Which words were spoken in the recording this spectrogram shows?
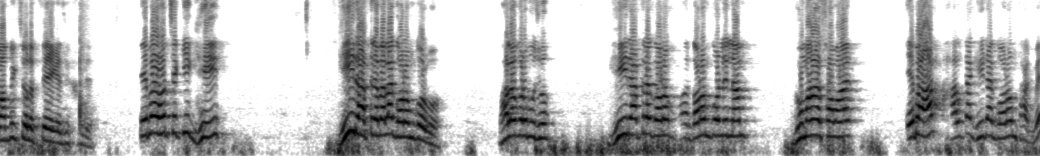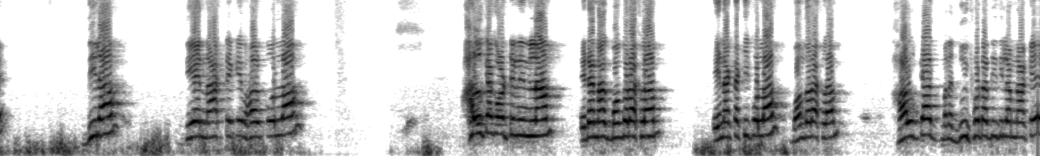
টপিক চলে পেয়ে গেছি খুঁজে। এবার হচ্ছে কি ঘি? ঘি রাত্রেবেলা গরম করব। ভালো করে বুঝো। ঘি রাত্রে গরম গরম করে নিলাম, ঘুমানোর সময়। এবার হালকা ঘিটা গরম থাকবে। দিলাম, দিয়ে নাক টেকে ভালো করলাম। হালকা করে টেনে নিলাম। এটা নাক বন্ধ রাখলাম। এই নাকটা কি করলাম? বন্ধ রাখলাম। হালকা মানে দুই ফোঁটা দিয়ে দিলাম নাকে।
